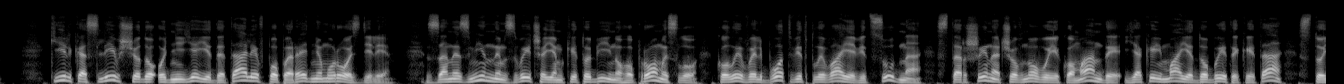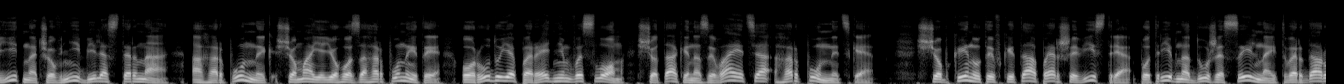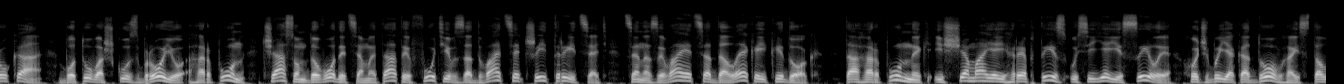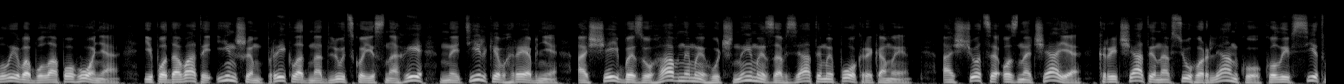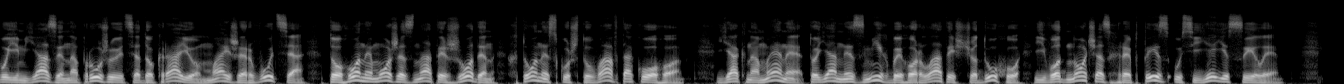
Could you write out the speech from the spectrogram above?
Кілька слів щодо однієї деталі в попередньому розділі. За незмінним звичаєм китобійного промислу, коли вельбот відпливає від судна, старшина човнової команди, який має добити кита, стоїть на човні біля стерна, а гарпунник, що має його загарпунити, орудує переднім веслом, що так і називається гарпунницьке. Щоб кинути в кита перше вістря, потрібна дуже сильна й тверда рука, бо ту важку зброю гарпун часом доводиться метати футів за 20 чи й 30. Це називається далекий кидок. Та гарпунник іще має й гребти з усієї сили, хоч би яка довга й ставлива була погоня, і подавати іншим приклад надлюдської снаги не тільки в гребні, а ще й безугавними гучними завзятими покриками. А що це означає кричати на всю горлянку, коли всі твої м'язи напружуються до краю, майже рвуться, того не може знати жоден, хто не скуштував такого. Як на мене, то я не зміг би горлати щодуху і водночас гребти з усієї сили.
